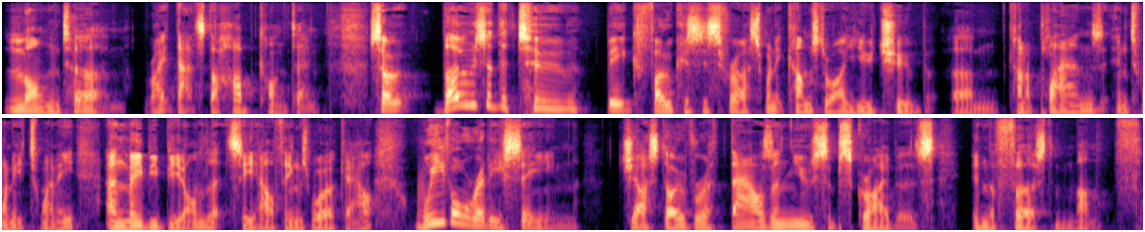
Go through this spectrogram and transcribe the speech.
long term, right? That's the hub content. So those are the two big focuses for us when it comes to our YouTube um, kind of plans in 2020 and maybe beyond. Let's see how things work out. We've already seen just over a thousand new subscribers in the first month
